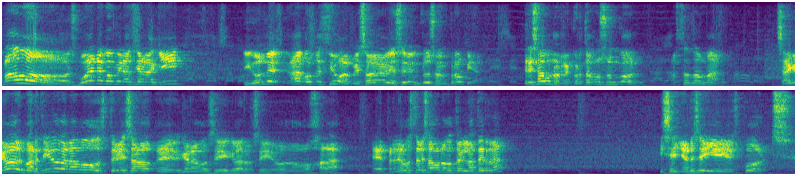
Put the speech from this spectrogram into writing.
¡Vamos! Buena combinación aquí. Y gol de... Ah, gol de Ciudad. Pensaba que había sido incluso en propia. 3 a 1, recortamos un gol. No está tan mal. Se acaba el partido, ganamos 3 a... Eh, ganamos, sí, claro, sí, ojalá. Eh, perdemos 3 a 1 contra Inglaterra. Y señores de EA Sports,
